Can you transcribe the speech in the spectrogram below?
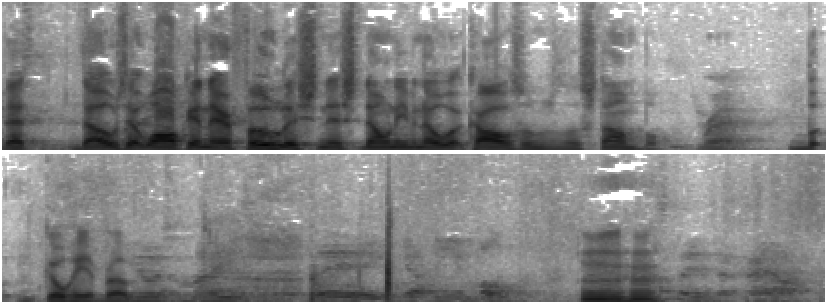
That those that walk in their foolishness don't even know what causes them to stumble. Right. But go ahead, brother. You know, it's amazing. There, you got me immobile. Mm-hmm. I stayed at that house,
